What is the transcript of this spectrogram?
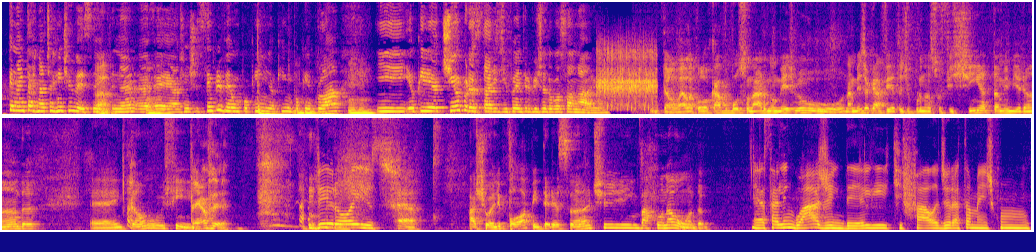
Porque na internet a gente vê sempre, é. né? É, uhum. é, a gente sempre vê um pouquinho aqui, um pouquinho por lá. Uhum. E eu queria, eu tinha curiosidade de ver a entrevista do Bolsonaro. Então, ela colocava o Bolsonaro no mesmo, na mesma gaveta de Bruna Sufistinha, Tami Miranda. É, então, enfim. Tem a ver. Virou isso. É achou ele pop, interessante e embarcou na onda. Essa linguagem dele que fala diretamente com,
